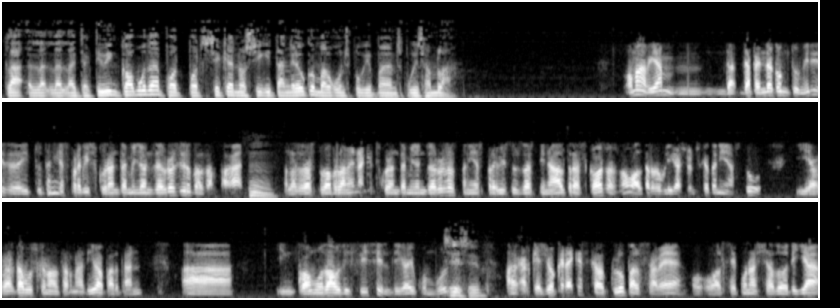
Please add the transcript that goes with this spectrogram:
Clar, la- la- l'adjectiu incòmode pot, pot ser que no sigui tan greu com alguns pugui, ens pugui semblar. Home, aviam, de, depèn de com tu miris. És a dir, tu tenies previst 40 milions d'euros i no te'ls han pagat. Mm. Aleshores, probablement aquests 40 milions d'euros els tenies previstos destinar a altres coses, no? o altres obligacions que tenies tu. I hauràs de buscar una alternativa. Per tant, eh, incòmode o difícil, digue-hi com vulguis. Sí, sí. El, el que jo crec és que el club, al saber, o, o al ser coneixedor ja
